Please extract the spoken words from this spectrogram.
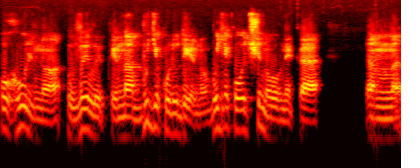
огульно вилити на будь-яку людину, будь-якого чиновника, там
